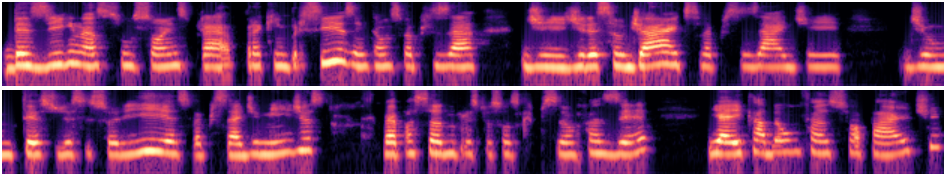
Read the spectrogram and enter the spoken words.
designa as funções para quem precisa, então você vai precisar de direção de arte, você vai precisar de, de um texto de assessoria, você vai precisar de mídias, vai passando para as pessoas que precisam fazer, e aí cada um faz a sua parte.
